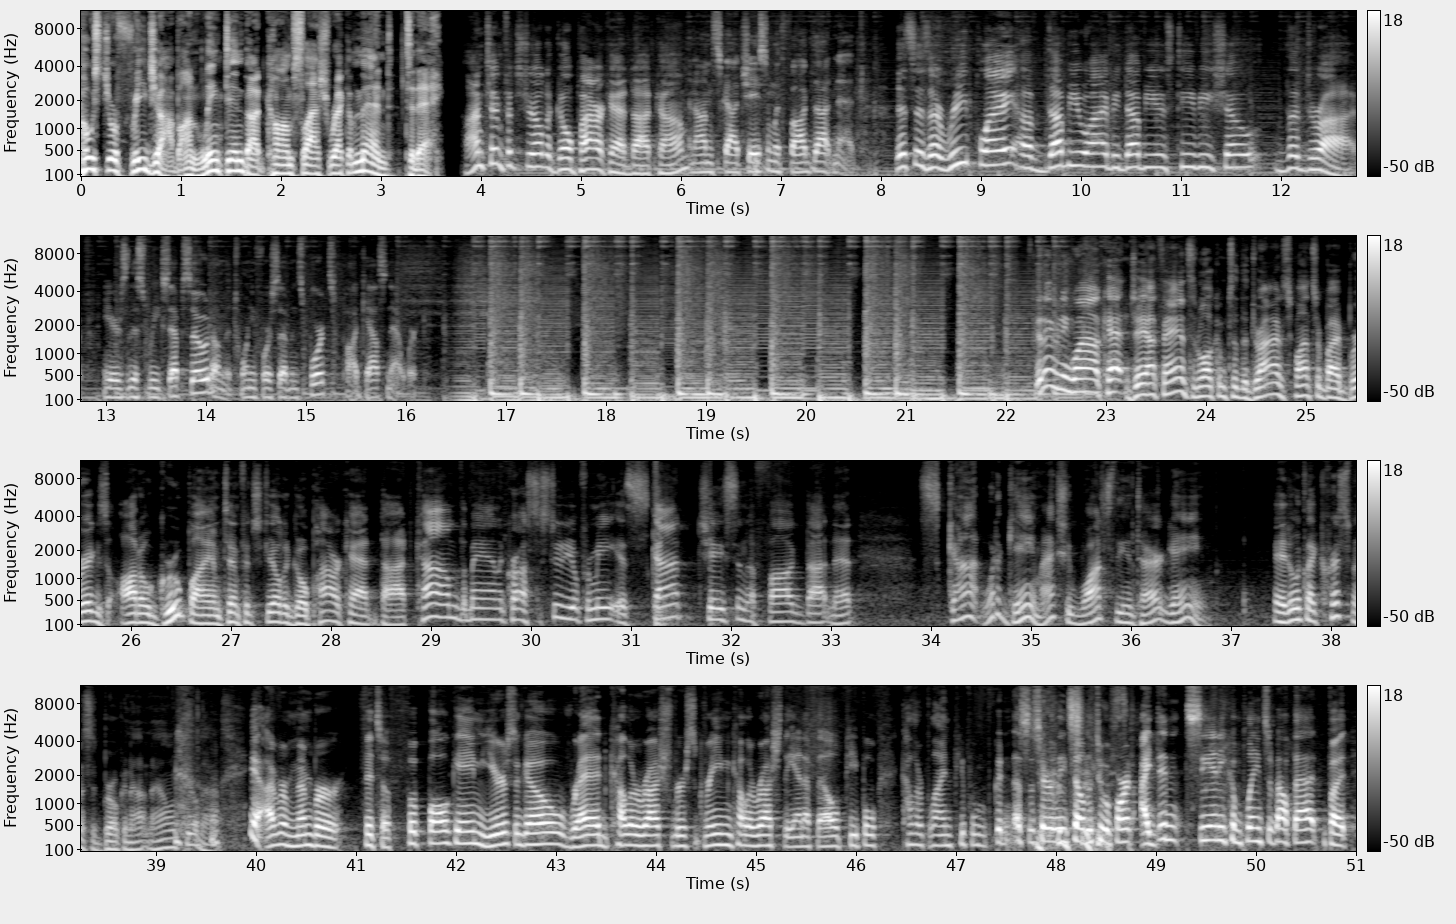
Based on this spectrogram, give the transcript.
Post your free job on LinkedIn.com slash recommend today. I'm Tim Fitzgerald at GoPowerCat.com. And I'm Scott Chasen with Phog.net. This is a replay of WIBW's TV show, The Drive. Here's this week's episode on the 24 7 Sports Podcast Network. Good evening, Wildcat and Jayhawk fans, and welcome to The Drive, sponsored by Briggs Auto Group. I am Tim Fitzgerald at GoPowerCat.com. The man across the studio for me is Scott Chasen of Phog.net. Scott, what a game. I actually watched the entire game. It looked like Christmas had broken out in Allen Fieldhouse. yeah, I remember if it's a football game years ago, red color rush versus green color rush, the NFL people, colorblind people couldn't necessarily tell the two apart. I didn't see any complaints about that, but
